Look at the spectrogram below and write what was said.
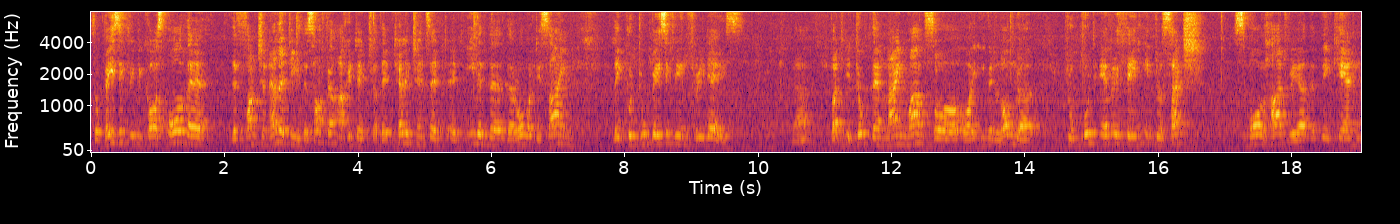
So basically because all the, the functionality, the software architecture, the intelligence, and, and even the, the robot design, they could do basically in three days. Yeah? But it took them nine months or, or even longer to put everything into such small hardware that they can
